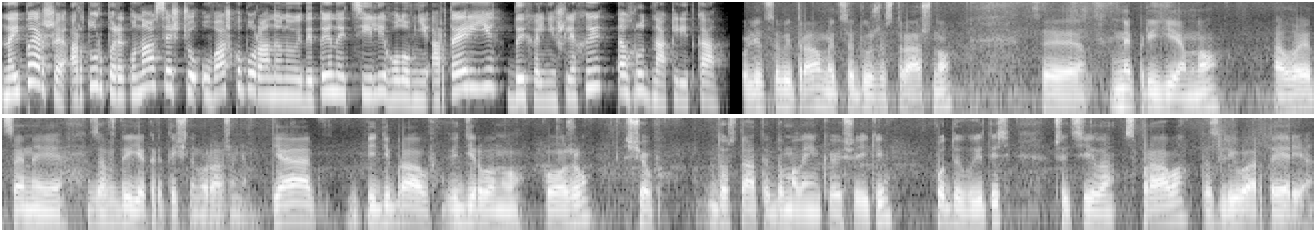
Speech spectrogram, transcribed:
Найперше Артур переконався, що у важко пораненої дитини цілі головні артерії, дихальні шляхи та грудна клітка. Ліцеві травми це дуже страшно, це неприємно, але це не завжди є критичним ураженням. Я підібрав відірвану кожу, щоб достати до маленької шийки, подивитись, чи ціла справа та зліва артерія.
